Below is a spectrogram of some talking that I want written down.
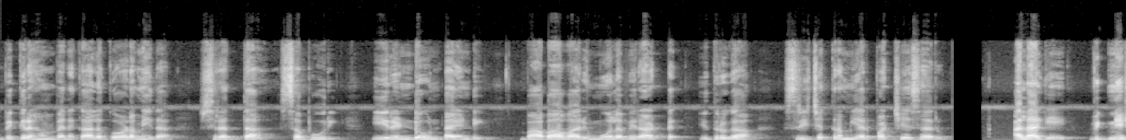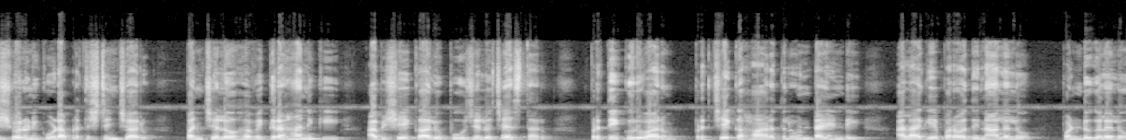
విగ్రహం వెనకాల గోడ మీద శ్రద్ధ సబూరి. ఈ రెండూ ఉంటాయండి. బాబావారి మూల విరాట్ ఎదురుగా శ్రీచక్రం ఏర్పాటు చేశారు. అలాగే విఘ్నేశ్వరుని కూడా ప్రతిష్ఠించారు. పంచలోహ విగ్రహానికి అభిషేకాలు పూజలు చేస్తారు. ప్రతి గురువారం ప్రత్యేక హారతులు ఉంటాయండి. అలాగే పర్వదినాలలో పండుగలలో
